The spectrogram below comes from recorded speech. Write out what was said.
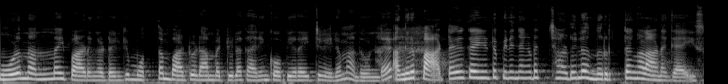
മോൾ നന്നായി പാടും കേട്ടോ. എനിക്ക് മൊത്തം പാട്ട് ഇടാൻ പറ്റൂല. കാര്യം കോപ്പിറൈറ്റ് വരും അതുകൊണ്ട്. അങ്ങനെ പാട്ടൊക്കെ കഴിഞ്ഞിട്ട് പിന്നെ ഞങ്ങളുടെ ചടുല നൃത്തങ്ങളാണ് ഗൈസ്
